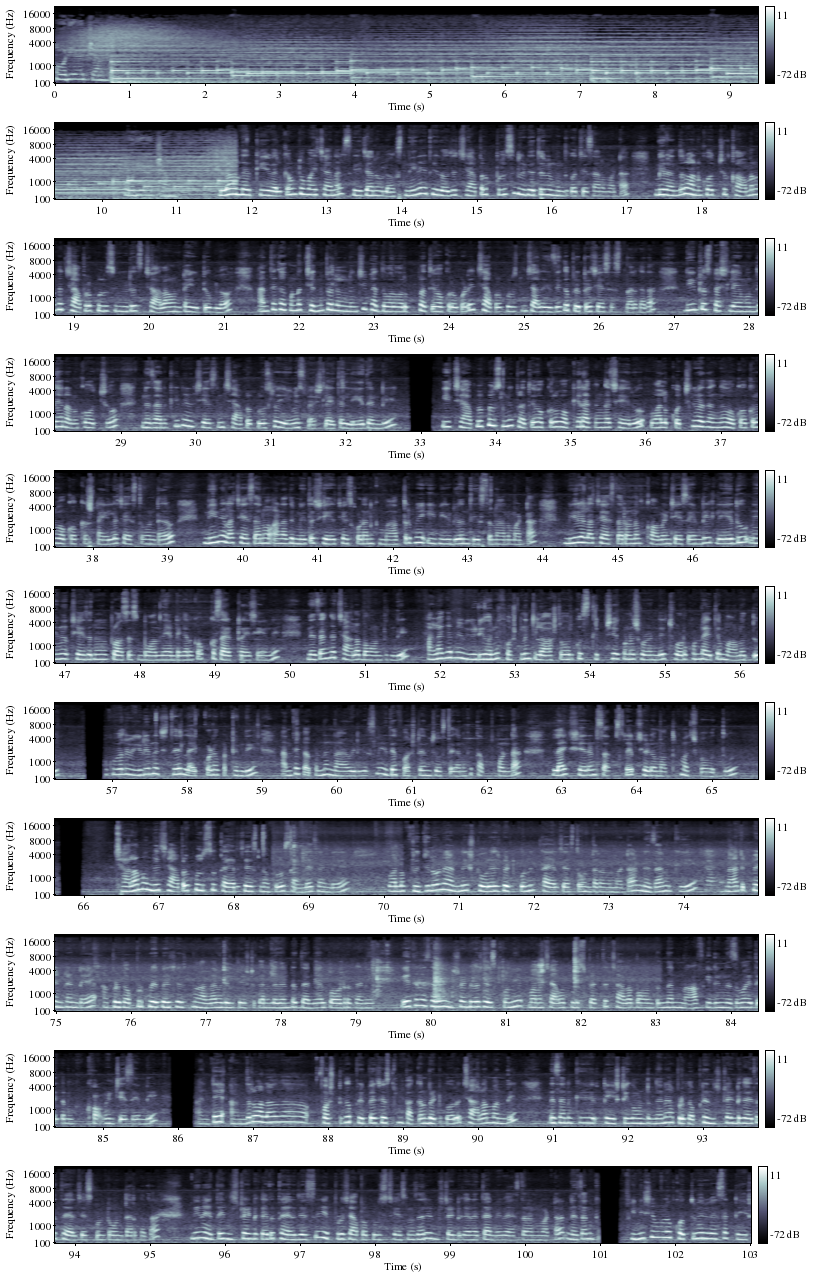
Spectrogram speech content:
Audio Jungle. Audio Jungle. Hello అందరికీ welcome to my channel శ్రీజాను vlogs. నేనైతే ఈరోజు చేపల పులుసు వీడియోతో మీ ముందుకు వచ్చేసాను అనమాట మీరందరూ అనుకోవచ్చు కామన్గా చేపల పులుసు వీడియోస్ చాలా ఉంటాయి యూట్యూబ్లో. అంతేకాకుండా చిన్నపిల్లల నుంచి పెద్దవాళ్ళ వరకు ప్రతి ఒక్కరు కూడా ఈ చేపల పులుసుని చాలా ఈజీగా ప్రిపేర్ చేసేస్తున్నారు కదా. దీంట్లో స్పెషల్ ఏముంది అని అనుకోవచ్చు. నిజానికి నేను చేసిన చేపల పులుసులో ఏమీ స్పెషల్ అయితే లేదండి. ఈ చేపల పులుసుని ప్రతి ఒక్కరూ ఒకే రకంగా చేయరు. వాళ్ళకి వచ్చిన విధంగా ఒక్కొక్కరు ఒక్కొక్క స్టైల్లో చేస్తూ ఉంటారు. నేను ఎలా చేశాను అన్నది మీతో షేర్ చేసుకోవడానికి మాత్రమే ఈ వీడియోని తీస్తున్నాను అనమాట మీరు ఎలా చేస్తారో అన్నది కామెంట్ చేసేయండి. లేదు నేను చేసిన ప్రాసెస్ బాగుంది అంటే కనుక ఒక్కసారి ట్రై చేయండి. నిజంగా చాలా బాగుంటుంది. అలాగే మీ వీడియోని ఫస్ట్ నుంచి లాస్ట్ వరకు స్కిప్ చేయకుండా చూడండి. చూడకుండా అయితే మానొద్దు. ఒకవేళ వీడియో నచ్చితే లైక్ కూడా పట్టండి అంతేకాకుండా నా వీడియోస్ని ఇదే ఫస్ట్ టైం చూస్తే కనుక తప్పకుండా లైక్ షేర్ అండ్ సబ్స్క్రైబ్ చేయడం మాత్రం మర్చిపోవద్దు. చాలామంది చేపల పులుసు తయారు చేసినప్పుడు సండే సండే వాళ్ళ ఫ్రిడ్జ్లోనే అన్ని స్టోరేజ్ పెట్టుకొని తయారు చేస్తూ ఉంటారనమాట నిజానికి నాటికి ఏంటంటే అప్పటికప్పుడు ప్రిపేర్ చేసుకున్న అల్లం వెల్లుల్లి పేస్ట్ కానీ లేదంటే ధనియాల పౌడర్ కానీ ఏదైనా సరే ఇన్స్టెంట్గా చేసుకొని మనం చేపల పులుసు పెడితే చాలా బాగుంటుందని నా ఫీలింగ్ నిజమైతే కనుక కామెంట్ చేసేయండి. అంటే అందరూ అలాగా ఫస్ట్గా ప్రిపేర్ చేసుకుని పక్కన పెట్టుకోరు. చాలామంది నిజానికి టేస్టీగా ఉంటుందని అప్పటికప్పుడు ఇన్స్టెంట్గా అయితే తయారు చేసుకుంటూ ఉంటారు కదా. నేనైతే ఇన్స్టెంట్గా అయితే తయారు చేసి ఎప్పుడు చేపల పులుసు చేసినా సరే ఇన్స్టెంట్గా అయితే అన్నీ వేస్తాను అనమాట నిజానికి ఫినిషింగ్లో కొత్తిమీర వేస్తే టేస్ట్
